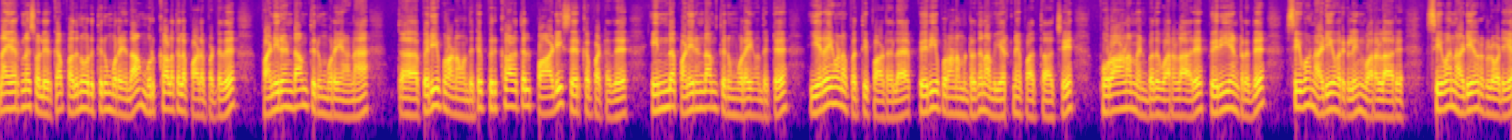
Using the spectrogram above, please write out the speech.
நான் ஏற்கனவே சொல்லியிருக்கேன் பதினோரு திருமுறை தான் முற்காலத்தில் பாடப்பட்டது. பனிரெண்டாம் திருமுறையான பெரிய புராணம் வந்துட்டு பிற்காலத்தில் பாடி சேர்க்கப்பட்டது. இந்த பனிரெண்டாம் திருமுறை வந்துட்டு இறைவனை பற்றி பாடலை. பெரிய புராணம்ன்றது நம்ம ஏற்கனவே பார்த்தாச்சு. புராணம் என்பது வரலாறு பெரியன்றது சிவன் அடியவர்களின் வரலாறு. சிவன் அடியவர்களுடைய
